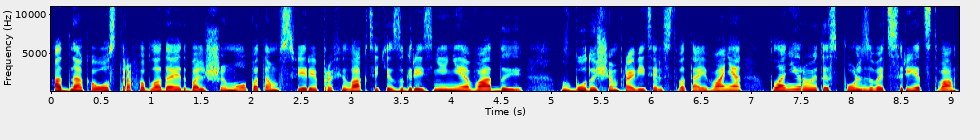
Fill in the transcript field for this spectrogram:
Однако остров обладает большим опытом в сфере профилактики загрязнения воды. В будущем правительство Тайваня планирует использовать средства,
